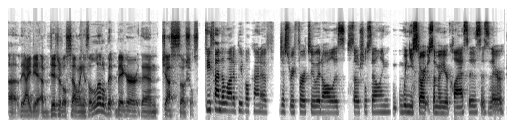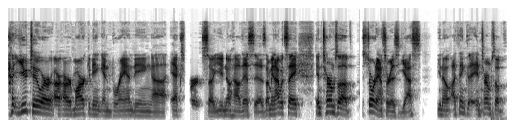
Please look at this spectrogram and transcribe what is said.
uh, the idea of digital selling is a little bit bigger than just social. Do you find a lot of people kind of just refer to it all as social selling when you start some of your classes? Is there? you two are, are, are marketing and branding uh, experts, so you know how this is. I mean, I would say, in terms of short answer is yes you know, I think that in terms of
